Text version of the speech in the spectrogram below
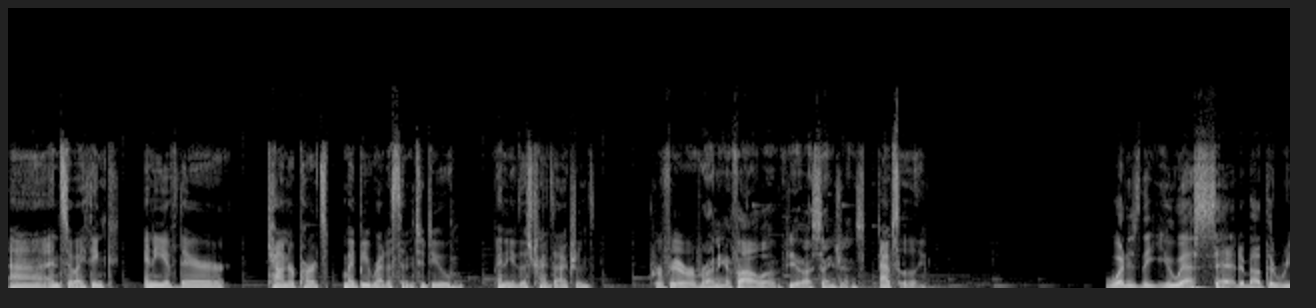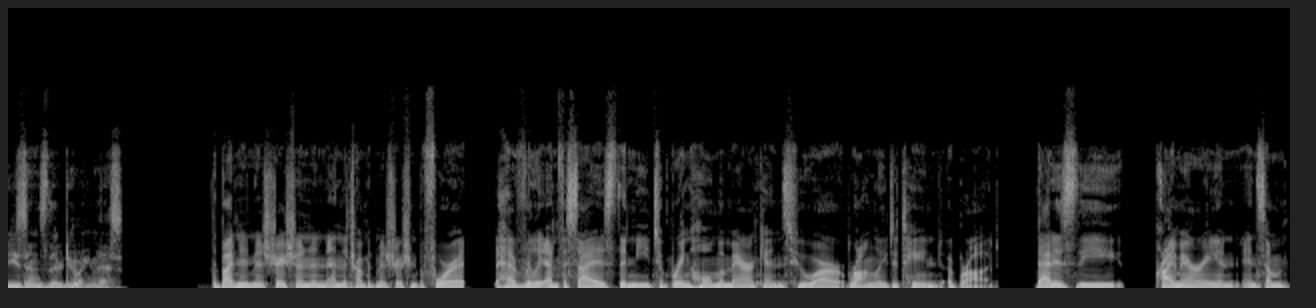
Uh, and so I think any of their counterparts might be reticent to do any of those transactions. For fear of running afoul of U.S. sanctions. Absolutely. What has the U.S. said about the reasons they're doing this? The Biden administration and, and the Trump administration before it have really emphasized the need to bring home Americans who are wrongly detained abroad. That is the primary and, in some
